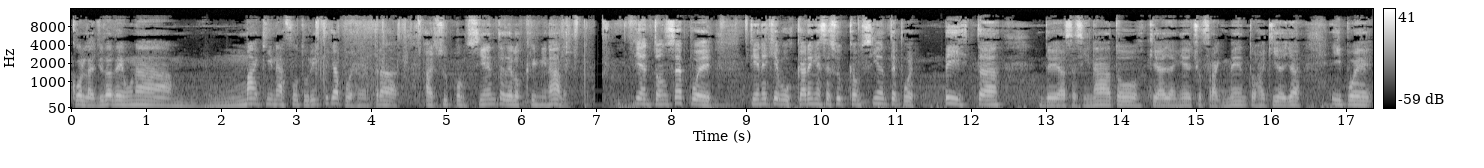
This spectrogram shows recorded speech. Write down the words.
con la ayuda de una máquina futurística pues entra al subconsciente de los criminales. Y entonces pues tiene que buscar en ese subconsciente pues pistas de asesinatos que hayan hecho, fragmentos aquí y allá. Y pues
